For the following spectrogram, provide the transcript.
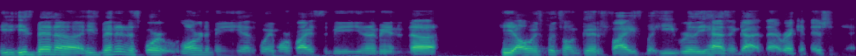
he he's been uh he's been in the sport longer than me. He has way more fights than me. You know what I mean? And, uh, he always puts on good fights, but he really hasn't gotten that recognition yet.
